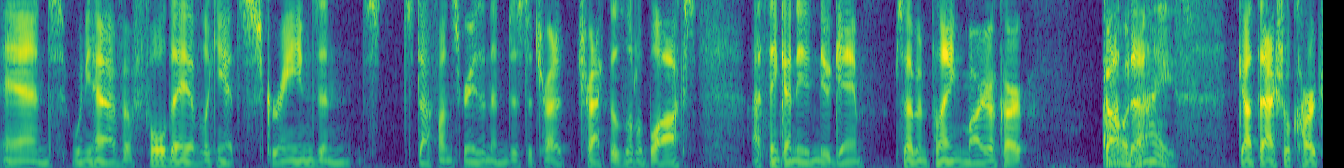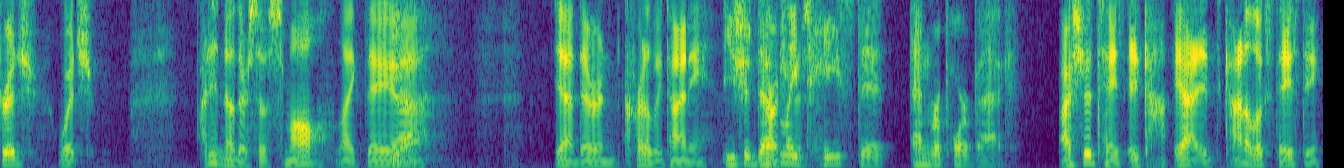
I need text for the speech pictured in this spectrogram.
and when you have a full day of looking at screens and s- stuff on screens, and then just to try to track those little blocks, I think I need a new game. So I've been playing Mario Kart. Got oh, the nice. got the actual cartridge, which I didn't know they're so small. Like they, Yeah. uh, yeah, they're incredibly tiny. You should definitely taste it and report back. I should taste it. Yeah, it kind of looks tasty.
